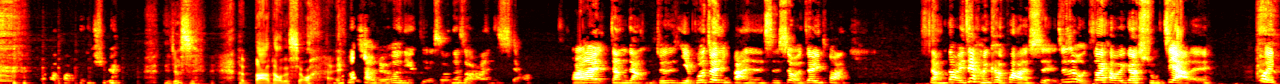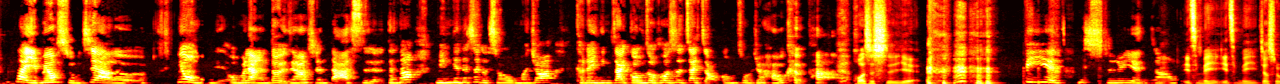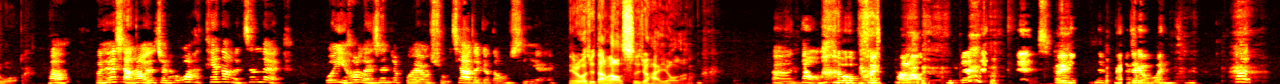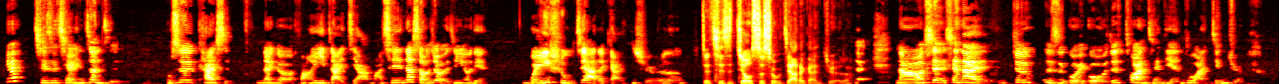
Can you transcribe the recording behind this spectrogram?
把它放回去。你就是 很霸道的小孩。我小学二年级的时候，那时候还很小，我要来讲讲，就是也不是最近发生的事，是我最近突然。想到一件很可怕的事，就是我最后一个暑假嘞，我再也没有暑假了。因为我们我们两人都已经要升大四了，等到明年的这个时候，我们就要可能已经在工作或是在找工作，我觉得好可怕、哦。或是失业 毕业失业，你知道吗？，It's me, It's me，就是我。啊、我现在想到，我就觉得哇，天哪，真的，我以后人生就不会有暑假这个东西耶。你如果去当老师，就还有了。嗯，但我 我不会当老师，所以是没有这个问题。那因为其实前一阵子不是开始那个防疫在家嘛，其实那时候就已经有点伪暑假的感觉了。就其实就是暑假的感觉了。对然后现现在就是日子过一过，我就突然前几天突然惊觉，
